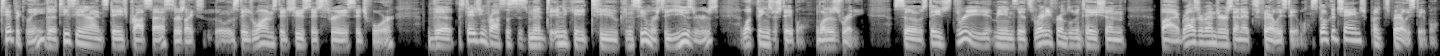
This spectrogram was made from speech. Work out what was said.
Typically, the TC39 stage process, there's like stage one, stage two, stage three, stage four. The, staging process is meant to indicate to consumers, to users, what things are stable, what is ready. So stage three means it's ready for implementation by browser vendors and it's fairly stable. Still could change, but it's fairly stable.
